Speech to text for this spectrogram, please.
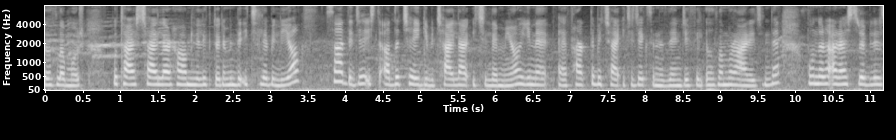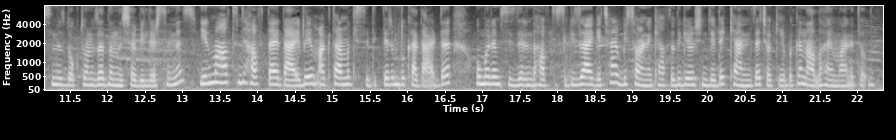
ıhlamur bu tarz çaylar hamilelik döneminde içilebiliyor. Sadece işte ada çayı gibi çaylar içilemiyor. Yine farklı bir çay içecekseniz zencefil, ıhlamur haricinde bunları araştırabilirsiniz. Doktorunuza danışabilirsiniz. 26. haftaya dair benim aktarmak istediklerim bu kadardı. Umarım sizlerin de haftası güzel geçer. Bir sonraki haftada görüşünce de kendinize çok iyi bakın. Allah'a emanet olun.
